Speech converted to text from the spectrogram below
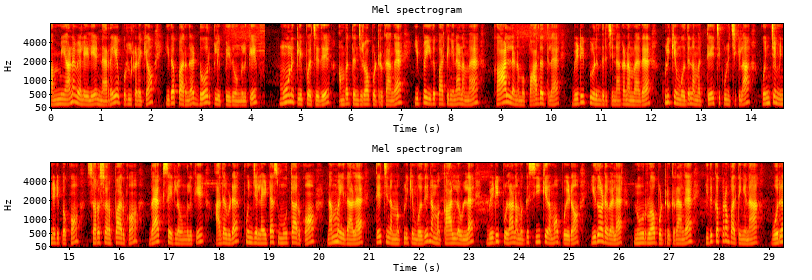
கம்மியான விலையிலேயே நிறைய பொருள் கிடைக்கும். இதை பாருங்கள் டோர் கிளிப் இது உங்களுக்கு. மூணு கிளிப் வச்சது ஐம்பத்தஞ்சு ரூபா போட்டிருக்காங்க. இப்போ இது பார்த்தீங்கன்னா நம்ம காலில் நம்ம பாதத்தில் வெடிப்பு விழுந்துருச்சுனாக்கா நம்ம அதை குளிக்கும் போது நம்ம தேய்ச்சி குளிச்சிக்கலாம். கொஞ்சம் முன்னாடி பக்கம் சொர சொரப்பாக இருக்கும் பேக் சைடில் உங்களுக்கு அதை விட கொஞ்சம் லைட்டாக ஸ்மூத்தாக இருக்கும். நம்ம இதால் தேய்ச்சி நம்ம குளிக்கும்போது நம்ம காலில் உள்ள வெடிப்புலாம் நமக்கு சீக்கிரமாக போயிடும். இதோட விலை நூறுரூவா போட்டிருக்குறாங்க. இதுக்கப்புறம் பார்த்தீங்கன்னா ஒரு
